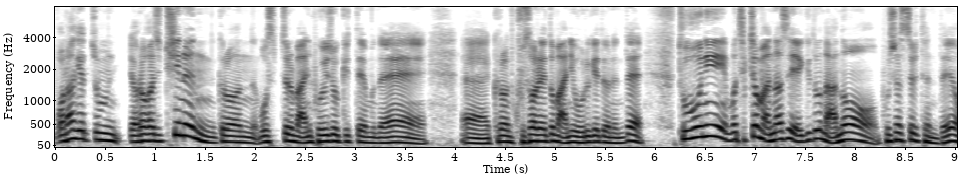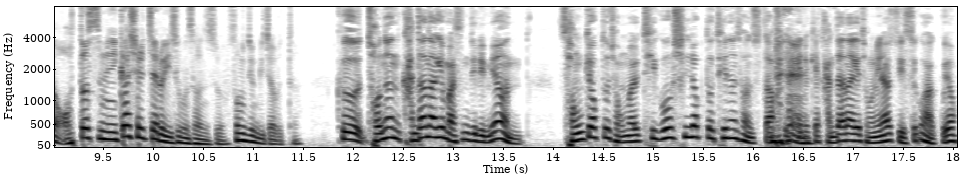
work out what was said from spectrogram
워낙에 좀 여러 가지 튀는 그런 모습들을 많이 보여줬기 때문에 에, 그런 구설에도 많이 오르게 되는데 두 분이 뭐 직접 만나서 얘기도 나눠 보셨을 텐데요. 어떻습니까 실제로 이승우 선수 송지훈 기자부터. 그 저는 간단하게 말씀드리면 성격도 정말 튀고 실력도 튀는 선수다. 네. 이렇게 간단하게 정리할 수 있을 것 같고요.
